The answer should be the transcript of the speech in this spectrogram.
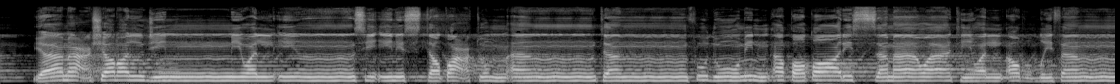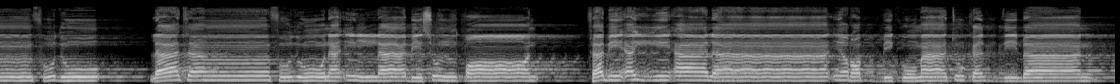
يا معشر الجن والإنس إن استطعتم أن تنفذوا من أقطار السماوات والأرض فانفذوا. لا تنفذون إلا بسلطان. فبأي آلاء ربكما تكذبان؟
